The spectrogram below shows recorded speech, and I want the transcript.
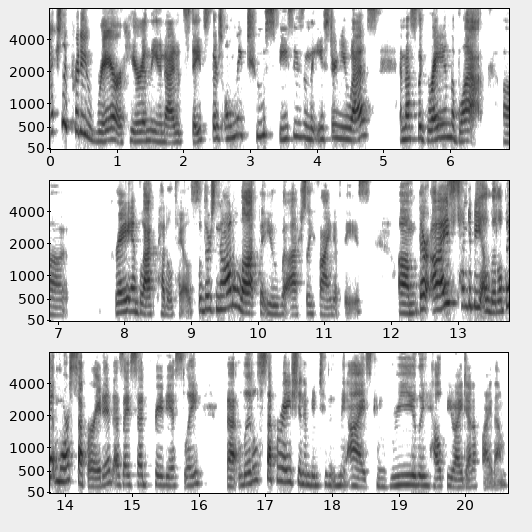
actually pretty rare here in the United States. There's only two species in the eastern US, and that's the gray and the black, uh, gray and black petal tails. So there's not a lot that you will actually find of these. Um, their eyes tend to be a little bit more separated, as I said previously. That little separation in between the eyes can really help you identify them.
